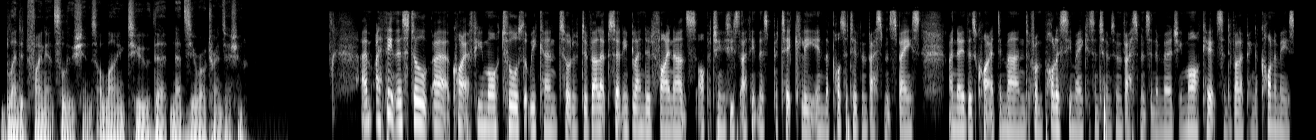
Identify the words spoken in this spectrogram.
blended finance solutions aligned to the net zero transition. Um, I think there's still uh, quite a few more tools that we can sort of develop, certainly blended finance opportunities. I think there's particularly in the positive investment space. I know there's quite a demand from policymakers in terms of investments in emerging markets and developing economies,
